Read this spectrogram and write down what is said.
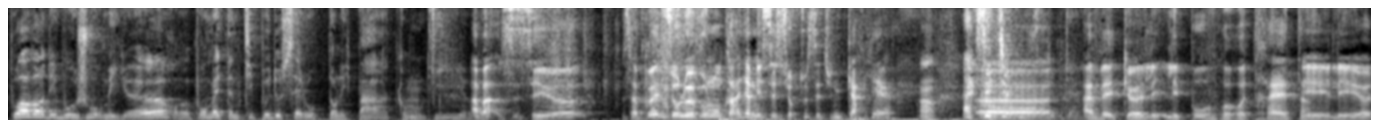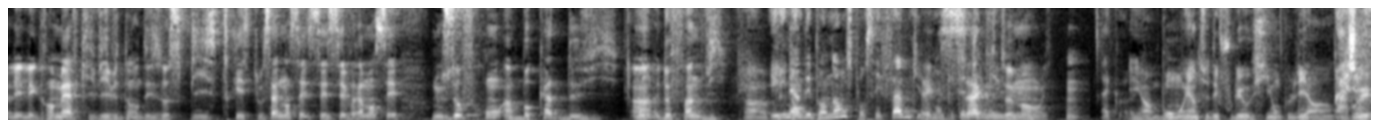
pour avoir des beaux jours meilleurs, euh, pour mettre un petit peu de sel dans les pâtes, comme on dit. Ah bah c'est- c'est ça peut être sur le volontariat, mais c'est surtout c'est une carrière. Hein. Ah, c'est Euh, c'est une carrière. avec euh, les, les pauvres retraites et les, euh, les, les grands-mères qui vivent dans des hospices tristes, tout ça. Non, c'est- vraiment c'est nous offrons un beau cadre de vie, hein, Oui. de fin de vie. hein, Et une indépendance pour ces femmes qui n'en ont peut-être jamais. Exactement, oui. Mm. D'accord. Et un bon moyen de se défouler aussi, on peut le dire. hein. Ah, Oui.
